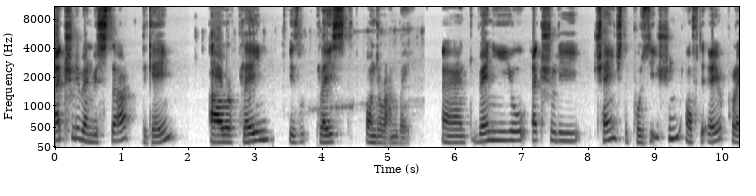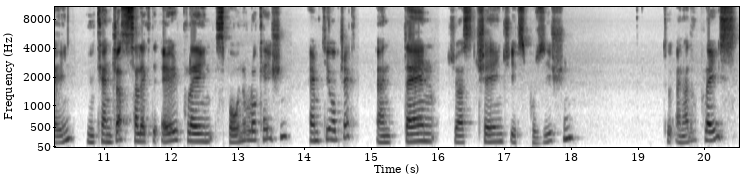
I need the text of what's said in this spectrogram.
Actually, when we start the game, our plane is placed on the runway. And when you actually change the position of the airplane, you can just select the airplane spawner location, empty object, and then just change its position to another place.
